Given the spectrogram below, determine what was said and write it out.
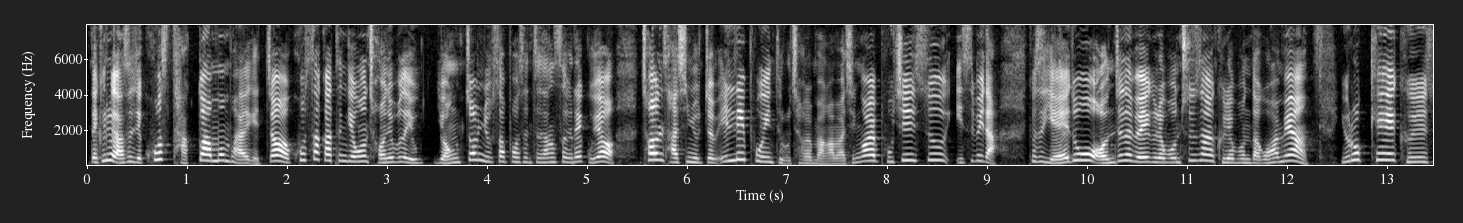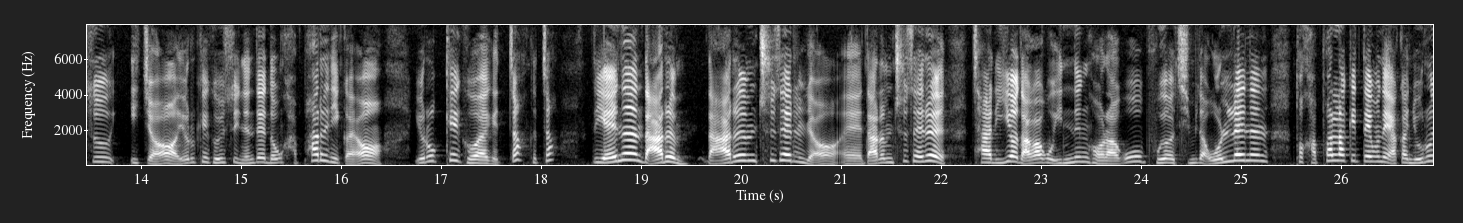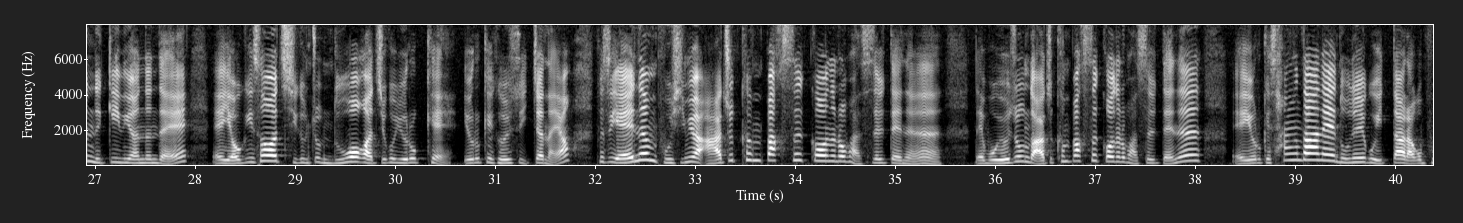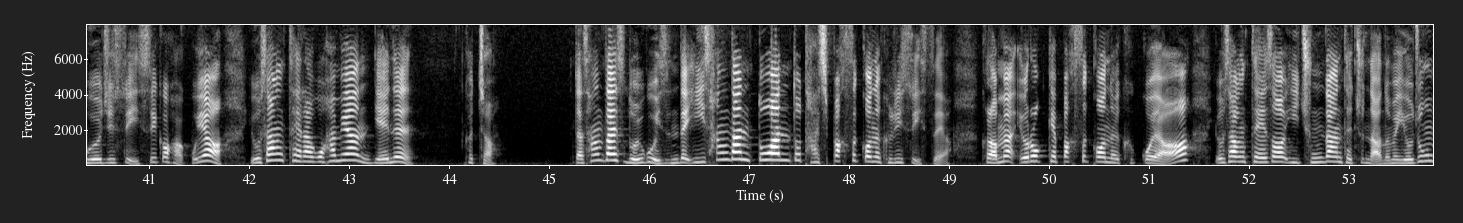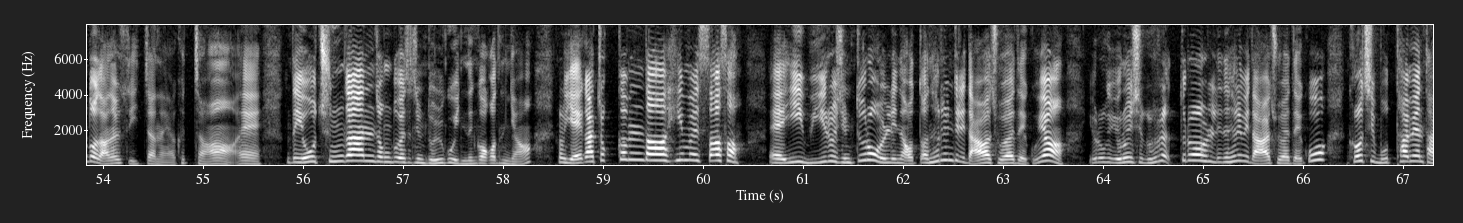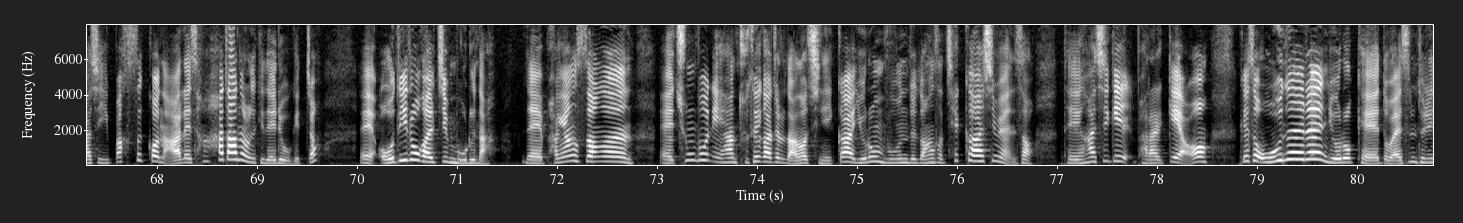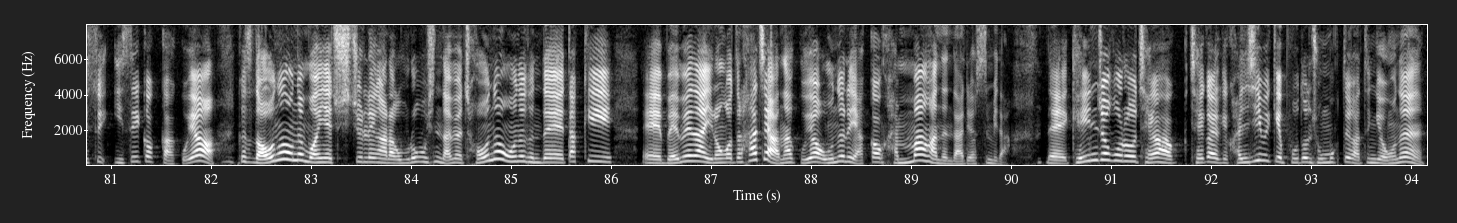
네, 그리고 나서 이제 코스닥도 한번 봐야겠죠. 코스닥 같은 경우는 전일보다 0.64% 상승을 했고요. 1046.12포인트로 장을 마감하신 걸 보실 수 있습니다. 그래서 얘도 언제나 왜 그려본 추세선을 그려본다고 하면 이렇게 그을 수 있죠. 이렇게 그을 수 있는데 너무 가파르니까요. 이렇게 그어야겠죠. 그쵸? 얘는 나름 나름 추세를요. 예, 나름 추세를 잘 이어 나가고 있는 거라고 보여집니다. 원래는 더 가팔랐기 때문에 약간 요런 느낌이었는데 예, 여기서 지금 좀 누워가지고 요렇게 요렇게 그을 수 있잖아요. 그래서 얘는 보시면 아주 큰 박스건으로 봤을 때는 네, 뭐 요 정도 아주 큰 박스건으로 봤을 때는 예, 요렇게 상단에 논일고 있다라고 보여질 수 있을 것 같고요. 요 상태라고 하면 얘는 그쵸? 일단 상단에서 놀고 있는데 이 상단 또한 또 다시 박스건을 그릴 수 있어요. 그러면 이렇게 박스건을 긋고요. 이 상태에서 이 중단 대충 나누면 이 정도 나눌 수 있잖아요. 그쵸? 예. 근데 이 중간 정도에서 지금 놀고 있는 거거든요. 그럼 얘가 조금 더 힘을 써서 예, 이 위로 지금 뚫어 올리는 어떤 흐름들이 나와줘야 되고요. 이렇게 이런 식으로 흐르, 뚫어 올리는 흐름이 나와줘야 되고 그렇지 못하면 다시 이 박스건 아래 상 하단으로 이렇게 내려오겠죠? 예, 어디로 갈지 모르나. 네, 방향성은 예, 충분히 한 두세 가지로 나눠지니까 이런 부분들도 항상 체크하시면서 대응하시길 바랄게요. 그래서 오늘은 이렇게 또 말씀드릴 수 있을 것 같고요. 그래서 너는 오늘 뭐냐 주식줄랭아라고 물어보신다면 저는 오늘 근데 딱히 예, 매매나 이런 것들 하지 않았고요. 오늘은 약간 관망하는 날이었습니다. 네, 개인적으로 제가 제가 이렇게 관심 있게 보던 종목들 같은 경우는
